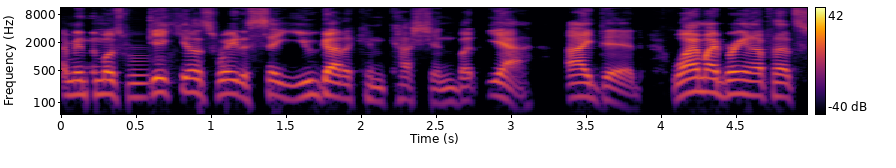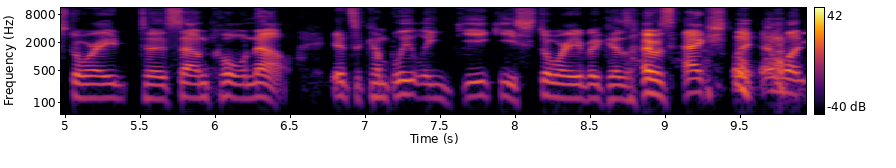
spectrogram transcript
I mean, the most ridiculous way to say you got a concussion, but yeah, I did. Why am I bringing up that story to sound cool? No, it's a completely geeky story because I was actually I'm like,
